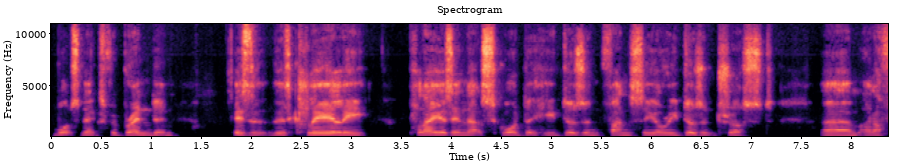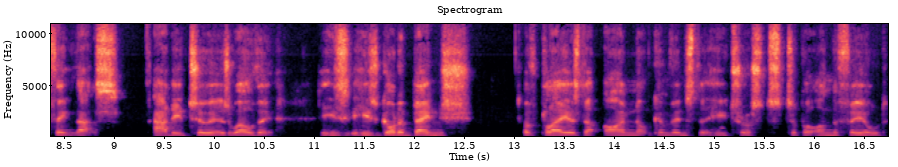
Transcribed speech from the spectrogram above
what's next for Brendan, is that there's clearly players in that squad that he doesn't fancy or he doesn't trust, um, and I think that's added to it as well. That he's he's got a bench of players that I'm not convinced that he trusts to put on the field,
